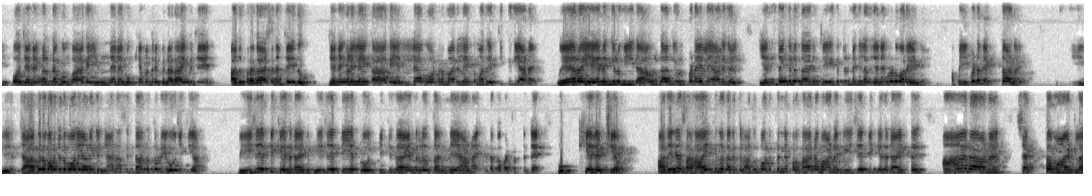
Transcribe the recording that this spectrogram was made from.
ഇപ്പോ ജനങ്ങളുടെ മുമ്പാകെ ഇന്നലെ മുഖ്യമന്ത്രി പിണറായി വിജയൻ അത് പ്രകാശനം ചെയ്തു. ജനങ്ങളിലേക്ക് ആകെ എല്ലാ വോട്ടർമാരിലേക്കും അത് എത്തിക്കുകയാണ്. വേറെ ഏതെങ്കിലും ഈ രാഹുൽ ഗാന്ധി ഉൾപ്പെടെയുള്ള ആളുകൾ എന്തെങ്കിലും കാര്യം ചെയ്തിട്ടുണ്ടെങ്കിൽ അത് ജനങ്ങളോട് പറയണ്ടേ? അപ്പൊ ഇവിടെ വ്യക്തമാണ്. ഈ ജാബിർ പറഞ്ഞതുപോലെയാണെങ്കിൽ ഞാൻ ആ സിദ്ധാന്തത്തോട് യോജിക്കുകയാണ്. ബി ജെ പിക്ക് എതിരായിട്ട് ബി ജെ പിയെ തോൽപ്പിക്കുക എന്നുള്ളത് തന്നെയാണ് ഇടതുപക്ഷത്തിന്റെ മുഖ്യ ലക്ഷ്യം. അതിനെ സഹായിക്കുന്ന തരത്തിൽ അതുപോലെ തന്നെ പ്രധാനമാണ് ബി ജെ പിക്ക് എതിരായിട്ട് ആരാണ് ശക്തമായിട്ടുള്ള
